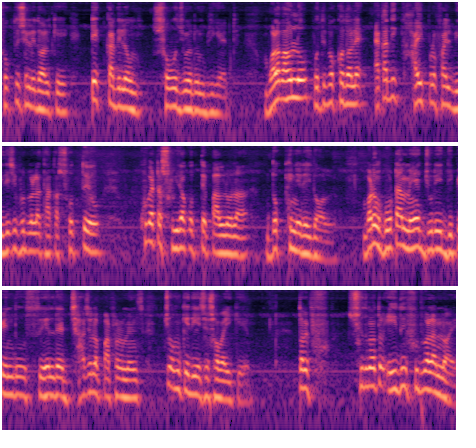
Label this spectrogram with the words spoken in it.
শক্তিশালী দলকে টেক্কা দিল সবুজ মেরুন ব্রিগেড। বলা বাহুল্য, প্রতিপক্ষ দলে একাধিক হাই প্রোফাইল বিদেশি ফুটবলার থাকা সত্ত্বেও খুব একটা সুবিধা করতে পারল না দক্ষিণের এই দল। বরং গোটা ম্যাচ জুড়েই দীপেন্দু, সুহেলদের ঝাঁঝালো পারফরমেন্স চমকে দিয়েছে সবাইকে। তবে শুধুমাত্র এই দুই ফুটবলার নয়,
